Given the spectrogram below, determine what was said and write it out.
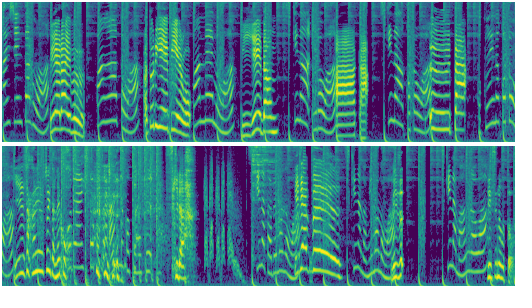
配信タグは？ファンピエライブ。アートは？アトリエピエロ。ファンネームは？ピエダン。好きな色は？赤。好きなことは？歌。得意なことは？いい盛りのついた猫好こ。こで一言愛の告白。好きだ。きな食べ物は？ケ好チャッきな飲み物は？プ水。好きな漫画は？デスノート。好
